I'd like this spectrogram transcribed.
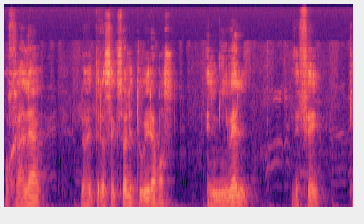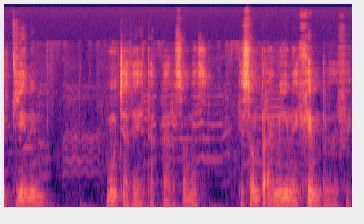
Ojalá los heterosexuales tuviéramos el nivel de fe que tienen muchas de estas personas que son para mí un ejemplo de fe.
